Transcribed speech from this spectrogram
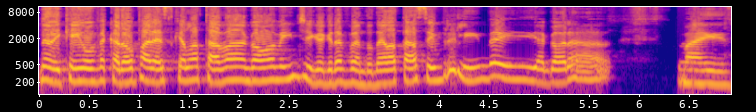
Não, e quem ouve a Carol parece que ela tava igual uma mendiga gravando, né? Ela tá sempre linda e agora. Mas,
